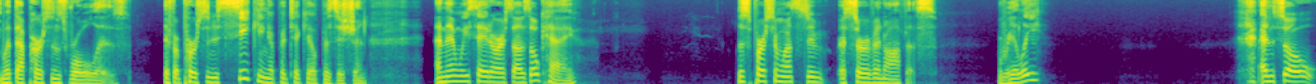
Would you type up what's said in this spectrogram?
what that person's role is if a person is seeking a particular position. And then we say to ourselves, okay, this person wants to uh, serve in office. Really? And so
